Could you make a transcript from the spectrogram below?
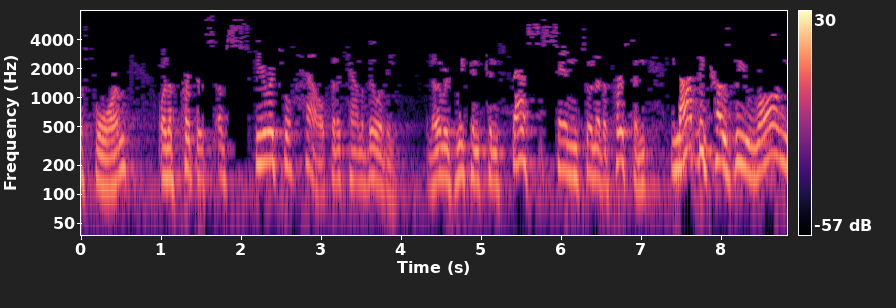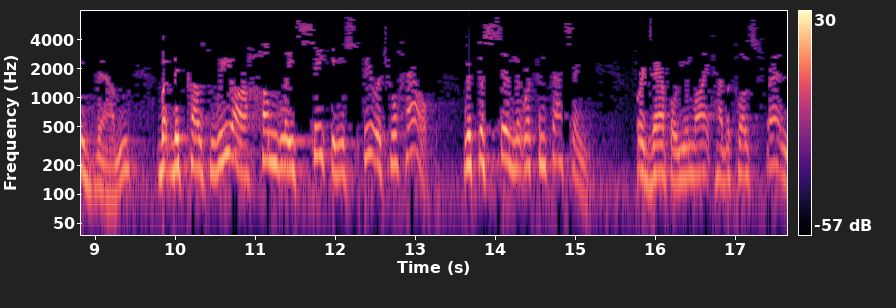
the form or the purpose of spiritual help and accountability. In other words, we can confess sin to another person, not because we wronged them, but because we are humbly seeking spiritual help with the sin that we're confessing. For example, you might have a close friend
